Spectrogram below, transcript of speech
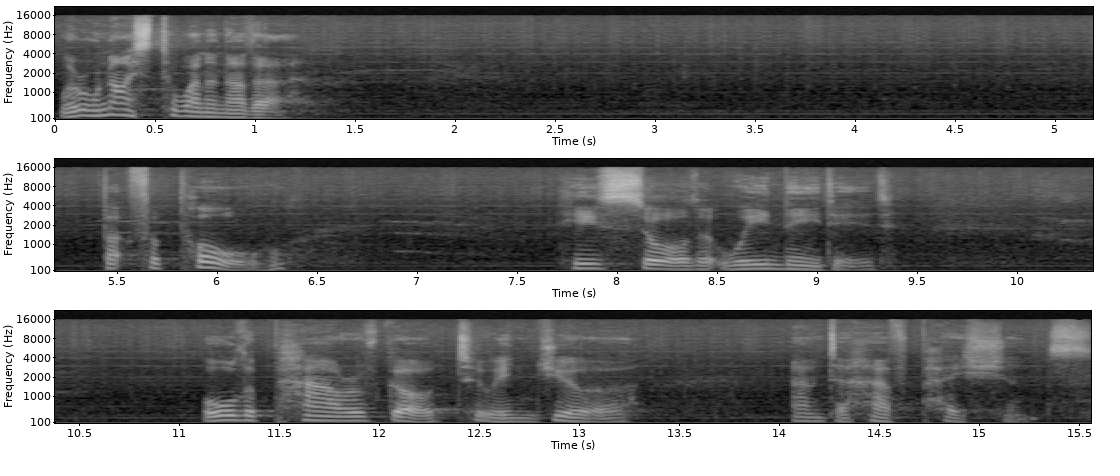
We're all nice to one another. But for Paul, he saw that we needed all the power of God to endure and to have patience.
